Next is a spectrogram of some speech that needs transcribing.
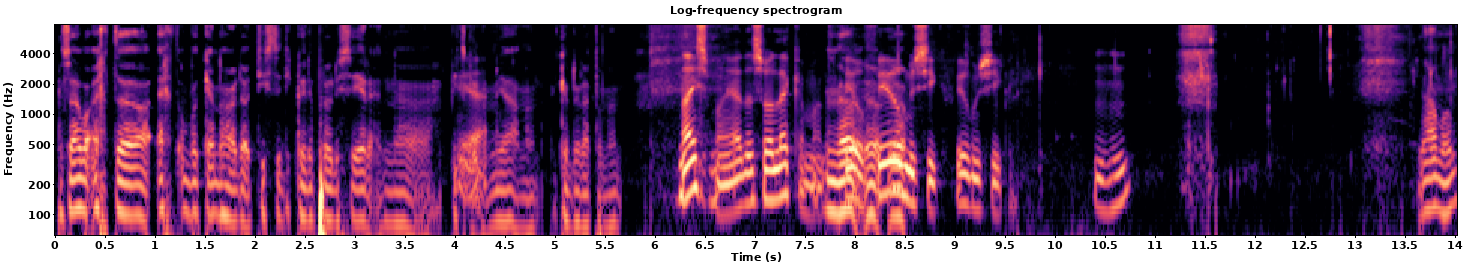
Er zijn wel echt, eh, echt onbekende harde artiesten die kunnen produceren en eh beats Ja. kunnen. Ja, man. Ik kunnen rappen, man. Nice, man. Ja, dat is wel lekker, man. Ja, veel, ja, veel ja. muziek, veel muziek. Mhm. Ja, man.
